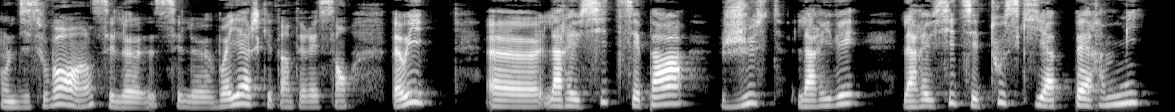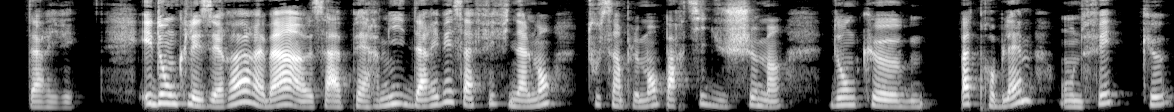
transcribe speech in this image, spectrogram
On le dit souvent, hein, c'est le c'est le voyage qui est intéressant. Bah oui, la réussite c'est pas juste l'arrivée. La réussite c'est tout ce qui a permis d'arriver. Et donc les erreurs, eh ben ça a permis d'arriver. Ça fait finalement tout simplement partie du chemin. Donc pas de problème, on ne fait que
